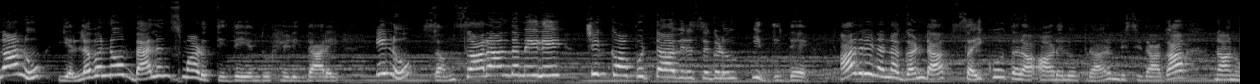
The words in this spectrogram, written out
ನಾನು ಎಲ್ಲವನ್ನೂ ಬ್ಯಾಲೆನ್ಸ್ ಮಾಡುತ್ತಿದ್ದೆ ಎಂದು ಹೇಳಿದ್ದಾರೆ. ಇನ್ನು ಸಂಸಾರ ಅಂದ ಮೇಲೆ ಚಿಕ್ಕ ಪುಟ್ಟ ವಿರಸಗಳು ಇದ್ದಿದ್ದೆ. ಆದರೆ ನನ್ನ ಗಂಡ ಸೈಕೋ ತರ ಆಡಲು ಪ್ರಾರಂಭಿಸಿದಾಗ ನಾನು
